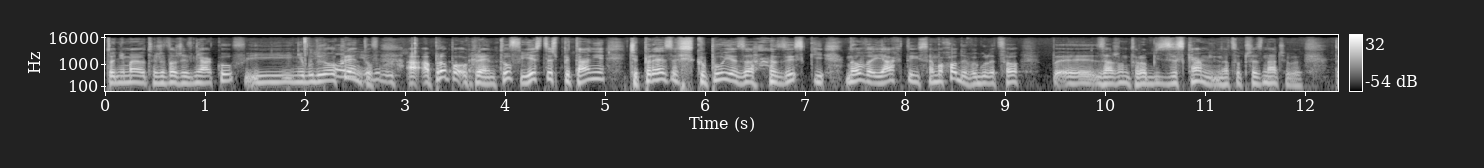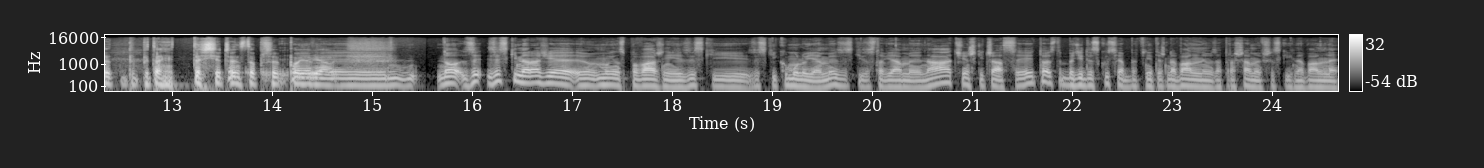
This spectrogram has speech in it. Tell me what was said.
to nie mają też warzywniaków i nie budują okrętów. A, a propos okrętów, jest też pytanie, czy prezes kupuje za zyski nowe jachty i samochody? W ogóle co zarząd robi z zyskami, na co przeznaczył? Te pytanie też się często pojawiały. Yy, No, zy- zyski na razie, mówiąc poważnie, zyski, zyski kumulujemy, zyski zostawiamy na ciężkie czasy. To jest, będzie dyskusja pewnie też na walnym. Zapraszamy wszystkich na walne,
